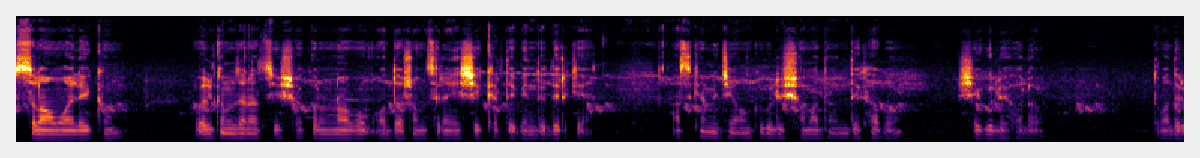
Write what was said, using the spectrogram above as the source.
আসসালামু আলাইকুম। ওয়েলকাম জানাচ্ছি সকল নবম ও দশম শ্রেণির শিক্ষার্থী বিন্দুদেরকে আজকে আমি যে অঙ্কগুলির সমাধান দেখাবো, সেগুলি হলো তোমাদের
